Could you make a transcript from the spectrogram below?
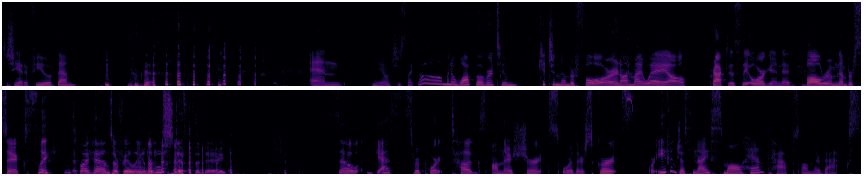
So she had a few of them, and you know she's like, "Oh, I'm gonna walk over to kitchen number four, and on my way, I'll practice the organ at ballroom number six. Like, my hands are feeling a little stiff today. So, guests report tugs on their shirts or their skirts, or even just nice small hand taps on their backs.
